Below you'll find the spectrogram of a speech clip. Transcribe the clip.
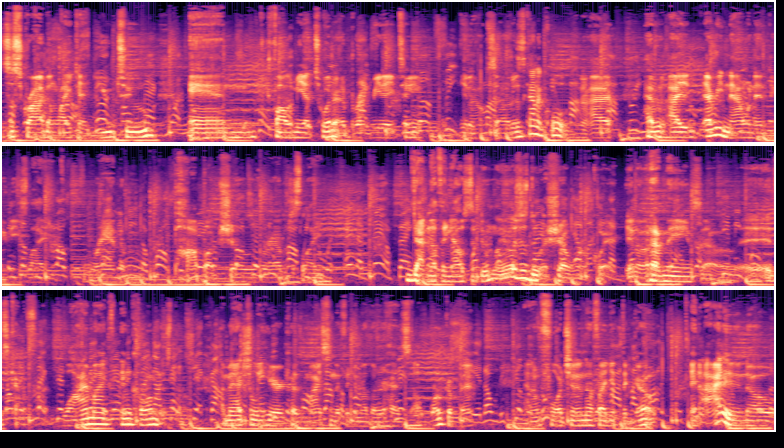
subscribe and like at YouTube, and follow me at Twitter at Brent Reid 18. You know, so this is kind of cool. I have I every now and then do these like random pop up shows where I'm just like got nothing else to do. I'm like, let's just do a show real quick. You know what I mean? So it's kind of fun. Why am I in Columbus? I'm actually here because my significant other has a work event, and I'm fortunate enough I get to go. And I didn't know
